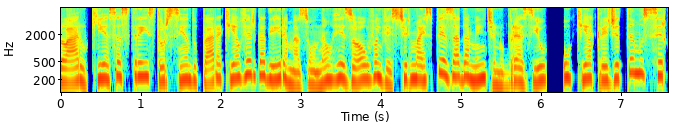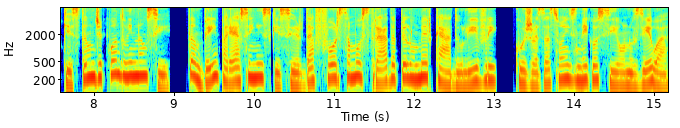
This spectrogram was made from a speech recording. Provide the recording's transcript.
Claro que essas três torcendo para que a verdadeira Amazon não resolva investir mais pesadamente no Brasil, o que acreditamos ser questão de quando e não se. Também parecem esquecer da força mostrada pelo Mercado Livre, cujas ações negociam no ZEUA,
